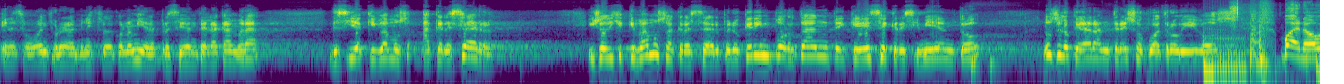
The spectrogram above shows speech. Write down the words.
en ese momento no era el ministro de Economía, era el presidente de la Cámara, decía que íbamos a crecer. Y yo dije que vamos a crecer, pero que era importante que ese crecimiento no se lo quedaran tres o cuatro vivos. Bueno,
